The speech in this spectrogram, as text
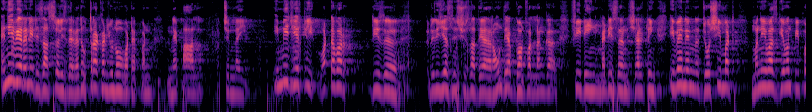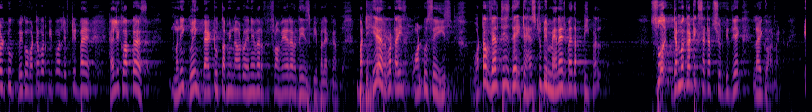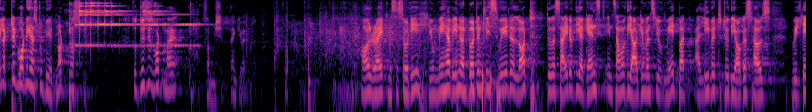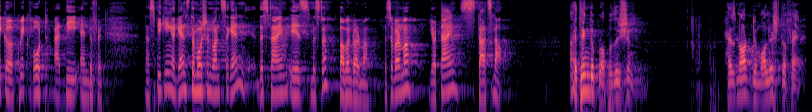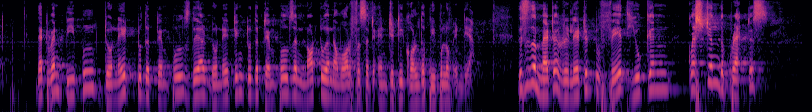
anywhere any disaster is there, whether Uttarakhand, you know what happened, Nepal, Chennai, immediately whatever these uh, religious institutions are there around, they have gone for langar, feeding, medicine, sheltering. Even in Joshimath, money was given people to because whatever people lifted by helicopters money going back to Tamil Nadu, anywhere from wherever these people have come. But here, what I want to say is, whatever wealth is there, it has to be managed by the people. So democratic setup should be there, like government. Elected body has to be it, not trustee. So this is what my submission. Thank you very much. All right, Mr. Sodhi, you may have inadvertently swayed a lot to the side of the against in some of the arguments you've made, but I'll leave it to the August House. We'll take a quick vote at the end of it. Now, speaking against the motion once again, this time is Mr. Pavan Varma. Mr. Varma, your time starts now. I think the proposition has not demolished the fact that when people donate to the temples, they are donating to the temples and not to an amorphous entity called the people of India. This is a matter related to faith. You can question the practice.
